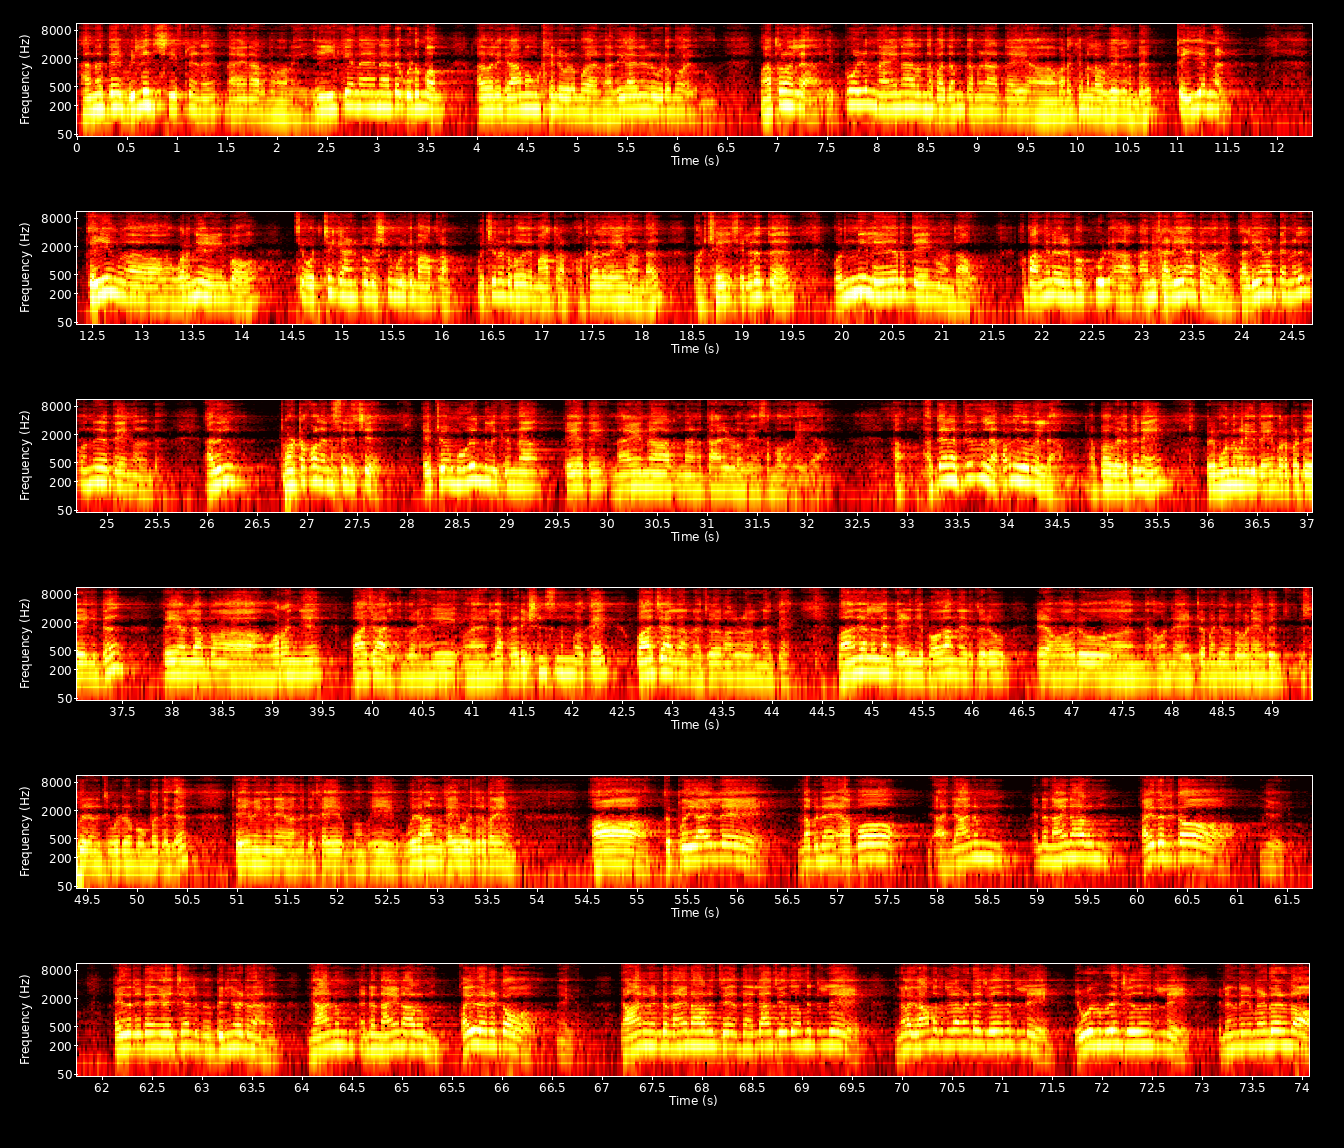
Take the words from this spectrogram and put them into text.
അന്നത്തെ വില്ലേജ് ചീഫ്റ്റാണ് നയനാർ എന്ന് പറയും ഈ കെ നയനാരുടെ കുടുംബം അതുപോലെ ഗ്രാമമുഖ്യന്റെ കുടുംബമായിരുന്നു അധികാരിയുടെ കുടുംബമായിരുന്നു. മാത്രമല്ല ഇപ്പോഴും നയനാർ എന്ന പദം തമിഴ്നാട്ടിലെ ആ, വടക്കേ മലബാർ ഉപയോഗിക്കുന്നുണ്ട് തെയ്യങ്ങൾ. തെയ്യം കുറഞ്ഞു കഴിയുമ്പോൾ ഒറ്റയ്ക്കാണ് ഇപ്പോൾ വിഷ്ണുമൂർത്തി മാത്രം മുച്ചിനോട്ട് പോകുന്നത് മാത്രം ഒക്കെയുള്ള തെയ്യങ്ങളുണ്ട്. പക്ഷേ ചിലയിടത്ത് ഒന്നിലേറെ തെയ്യങ്ങൾ ഉണ്ടാവും അപ്പൊ അങ്ങനെ വരുമ്പോൾ കൂടി- അതിന് കളിയാട്ടം പറയും. കളിയാട്ടങ്ങളിൽ ഒന്നിലെ തെയ്യങ്ങളുണ്ട് അതിൽ പ്രോട്ടോകോൾ അനുസരിച്ച് ഏറ്റവും മുകളിൽ നിൽക്കുന്ന തെയ്യത്തെ നയനാർ എന്നാണ് താഴെയുള്ള തെയ്യം സംബോധന ചെയ്യുക. ആ, അദ്ദേഹം തീർന്നില്ല പറഞ്ഞു തീർന്നില്ല. അപ്പോൾ വെളുപ്പിനെ ഒരു മൂന്ന് മണിക്ക് തെയ്യം പുറപ്പെട്ട് കഴിഞ്ഞിട്ട് തെയ്യം എല്ലാം ഉറഞ്ഞ് വാചാൽ എന്ന് പറയും. ഈ എല്ലാ പ്രഡിക്ഷൻസിനും ഒക്കെ വാചാൽ എന്നാണ് ചോരമാരോട് ഒക്കെ വാചാലെല്ലാം കഴിഞ്ഞ് പോകാൻ നേരത്തൊരു ഒരു ഒന്ന് എട്ട് മണി ഒൻപത് മണിയാകുമ്പോൾ സൂര്യൻ ചൂടിന് മുമ്പത്തേക്ക് ഇങ്ങനെ വന്നിട്ട് കൈ ഈ ഊരാളിന് കൈ കൊടുത്തിട്ട് പറയും ആ തൃപ്തിയായില്ലേ? എന്നാ പിന്നെ അപ്പോ ഞാനും എന്റെ നായനാറും കൈതരട്ടോ എന്ന് ചോദിക്കും. കൈതരട്ടെ എന്ന് ചോദിച്ചാൽ പിരിഞ്ഞു വേണ്ടതാണ് ഞാനും എന്റെ നായനാറും കൈതരട്ടോ എന്ന് ചോദിക്കും. ഞാനും എന്റെ നായനാറും എല്ലാം ചെയ്തു തന്നിട്ടില്ലേ? നിങ്ങളെ ഗ്രാമത്തിലെല്ലാം വേണ്ടത് ചെയ്തു തന്നിട്ടില്ലേ? ഇവരും മുഴുവൻ ചെയ്തു തന്നിട്ടില്ലേ? പിന്നെ എന്തെങ്കിലും വേണ്ടതുണ്ടോ?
